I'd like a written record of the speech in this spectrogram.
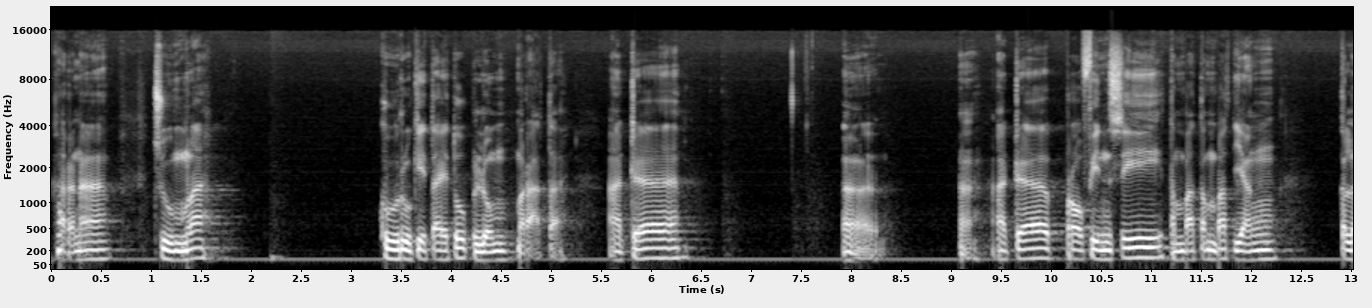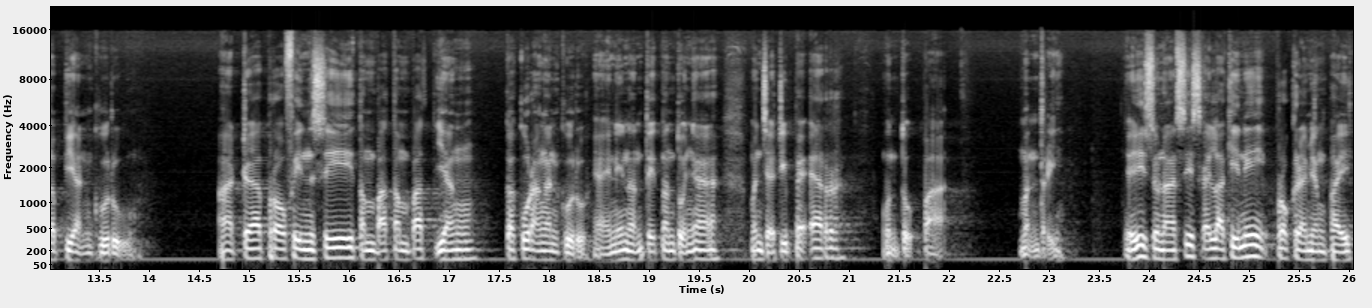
karena jumlah guru kita itu belum merata. Ada uh, nah, ada provinsi tempat-tempat yang kelebihan guru. Ada provinsi tempat-tempat yang kekurangan guru. Ya, ini nanti tentunya menjadi PR untuk Pak Menteri. Jadi zonasi sekali lagi ini program yang baik,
